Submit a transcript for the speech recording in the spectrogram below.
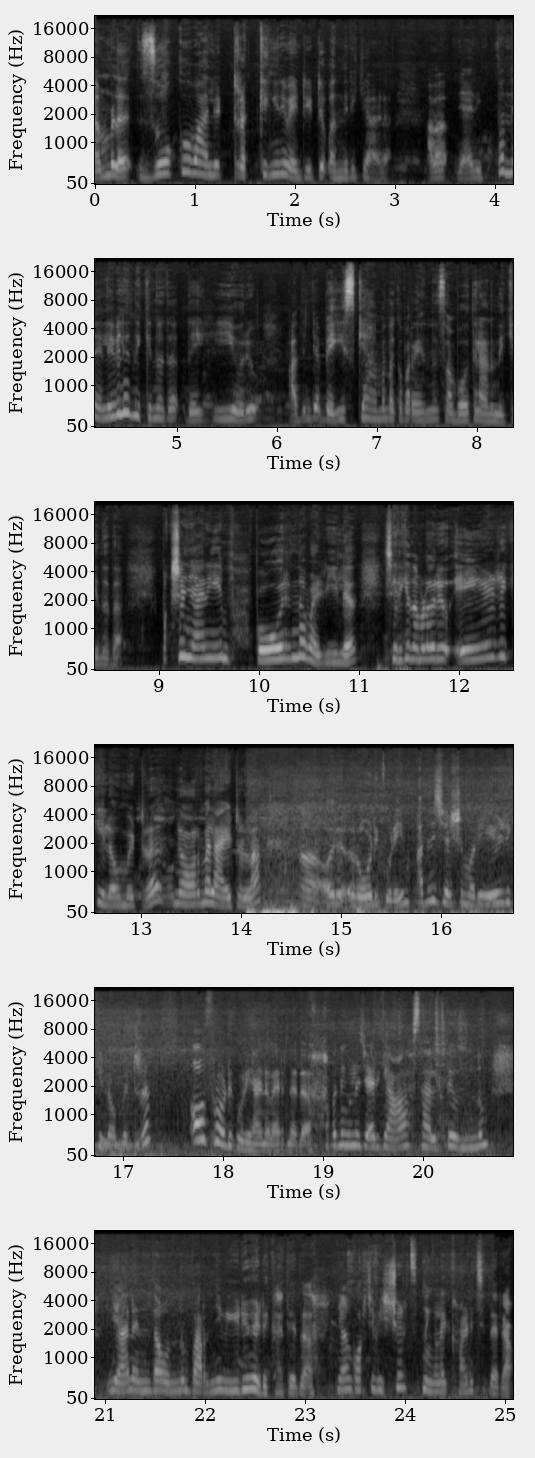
നമ്മൾ സോക്കോ വാൽ ട്രക്കിങ്ങിന് വേണ്ടിയിട്ട് വന്നിരിക്കുകയാണ്. അപ്പം ഞാനിപ്പം നിലവിൽ നിൽക്കുന്നത് ദേ ഈ ഒരു അതിന്റെ ബേസ് ക്യാമ്പ് എന്നൊക്കെ പറയുന്ന സംഭവത്തിലാണ് നിൽക്കുന്നത്. പക്ഷേ ഞാൻ ഈ പോരുന്ന വഴിയിൽ ശരിക്കും നമ്മളൊരു ഏഴ് കിലോമീറ്റർ നോർമലായിട്ടുള്ള ഒരു റോഡിൽ കൂടിയും അതിനുശേഷം ഒരു ഏഴ് കിലോമീറ്റർ ഓഫ് റോഡിൽ കൂടിയാണ് വരുന്നത്. അപ്പോൾ നിങ്ങൾ വിചാരിക്കും ആ സ്ഥലത്തെ ഒന്നും ഞാൻ എന്താ ഒന്നും പറഞ്ഞ് വീഡിയോ എടുക്കാത്തത് ഞാൻ കുറച്ച് വിഷ്വൽസ് നിങ്ങളെ കാണിച്ചു തരാം.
